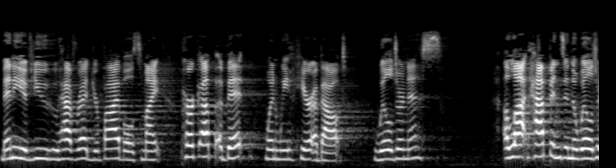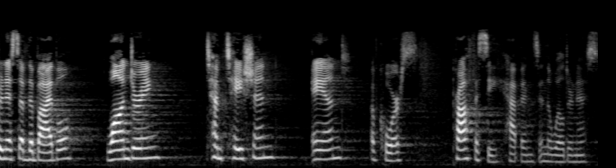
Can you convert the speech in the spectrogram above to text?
Many of you who have read your Bibles might perk up a bit when we hear about wilderness. A lot happens in the wilderness of the Bible wandering, temptation, and, of course, prophecy happens in the wilderness.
